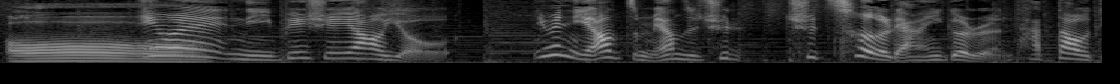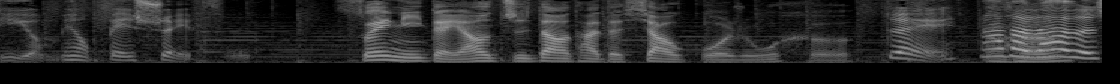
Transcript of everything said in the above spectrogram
哦，因为你必须要有，因为你要怎么样子去去测量一个人他到底有没有被说服，所以你得要知道它的效果如何，对，那他的它的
